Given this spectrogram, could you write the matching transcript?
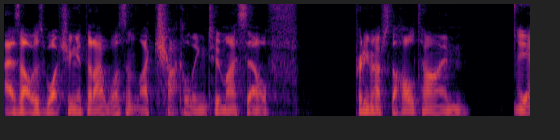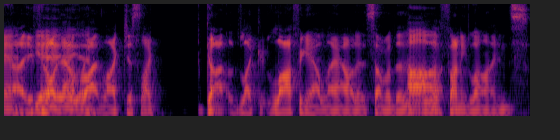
as I was watching it that I wasn't like chuckling to myself pretty much the whole time. Yeah, Uh, if yeah, not yeah, yeah. outright like just like gut like laughing out loud at some of the, Ah. the funny lines.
